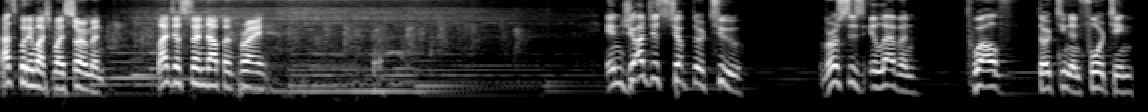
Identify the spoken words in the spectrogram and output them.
That's pretty much my sermon. Let's just stand up and pray. In Judges chapter 2, verses 11, 12, 13 and 14,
